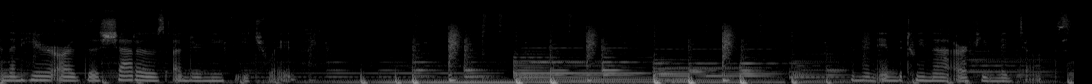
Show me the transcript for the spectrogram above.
And then here are the shadows underneath each wave. Between that are a few midtones.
